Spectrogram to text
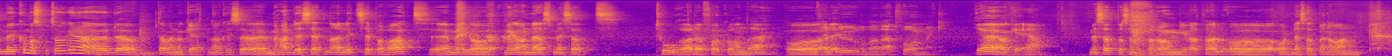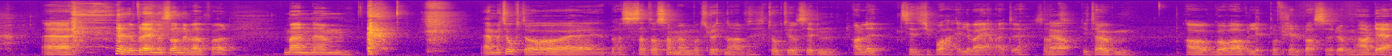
Så vi kom oss på toget, og da, da var det nok greit nok. Så vi hadde setene litt separat. Eh, Meg og, meg og Anders vi satt to rader fra hverandre. Og, eller, Lurer var rett foran meg. Ja, ja, ok, ja. Vi satt på samme perrong i hvert fall, og Ådne satt på en annen. Eh, det ble noe sånn i hvert fall. Men eh, vi tok da og bare satte oss sammen mot slutten av togturen, siden alle sitter ikke på hele veien, vet du. Sant? Ja. De tar jo av, går av litt på forskjellige plasser, så vi hadde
